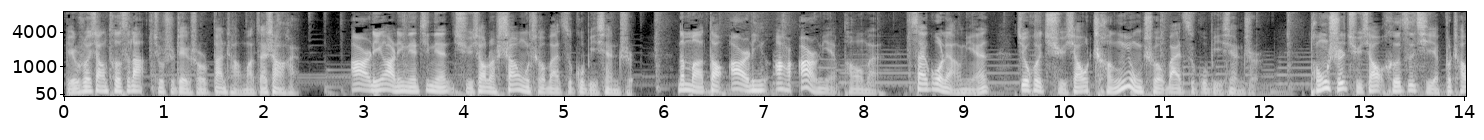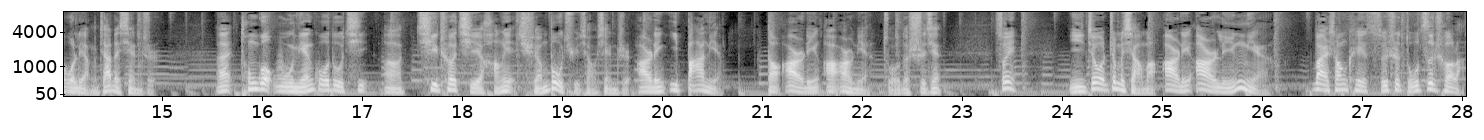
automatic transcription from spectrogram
比如说像特斯拉就是这个时候办厂嘛，在上海。二零二零年今年取消了商用车外资股比限制。那么到二零二二年，朋友们。再过两年就会取消乘用车外资股比限制，同时取消合资企业不超过两家的限制。哎，通过五年过渡期啊，汽车企业行业全部取消限制。二零一八年到二零二二年左右的时间，所以你就这么想吧。二零二零年，外商可以随时独资车了。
